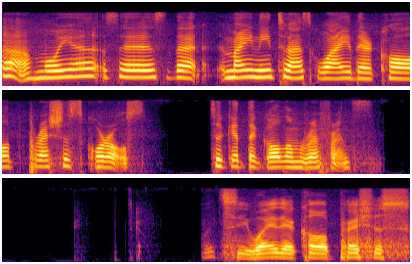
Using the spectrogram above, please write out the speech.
Ah, Moya says that might need to ask why they're called precious corals to get the Gollum reference. Let's see why they're called precious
